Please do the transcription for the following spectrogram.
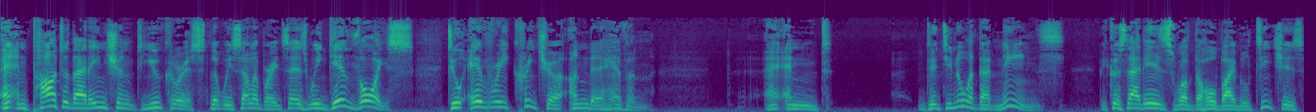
And part of that ancient Eucharist that we celebrate says we give voice to every creature under heaven. And do, you know what that means? Because that is what the whole Bible teaches,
